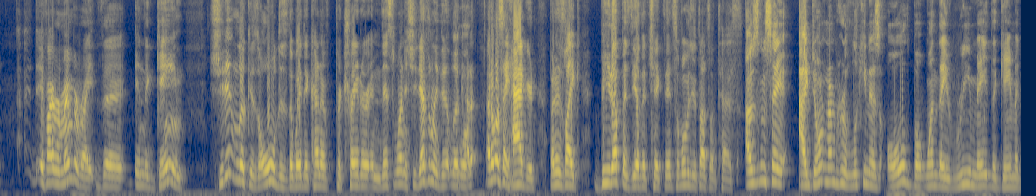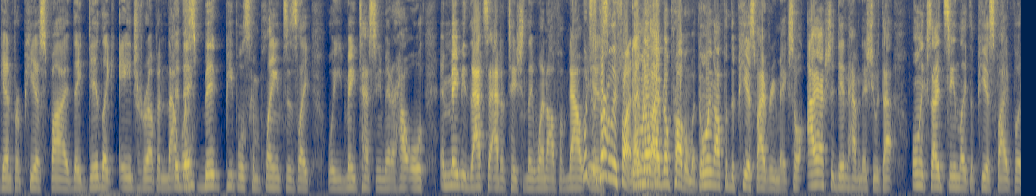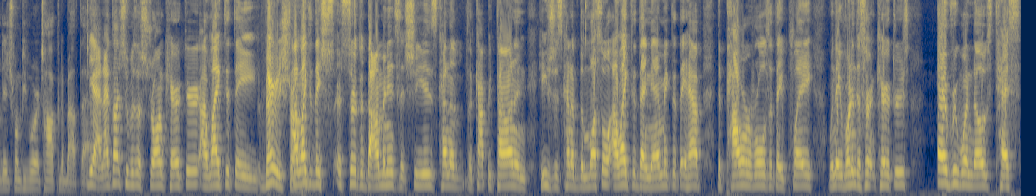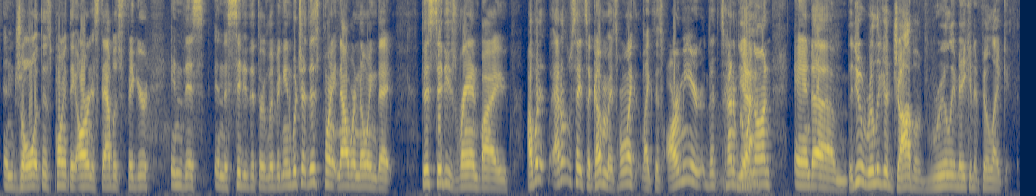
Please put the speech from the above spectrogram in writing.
if I remember right, the in the game, she didn't look as old as the way they kind of portrayed her in this one, and she definitely didn't look. I don't, don't want to say haggard, but as like beat up as the other chick did. So, what was your thoughts on Tess? I was gonna say I don't remember her looking as old, but when they remade the game again for PS5, they did like age her up, and that Did was they? big people's complaints. Is like, well, you made Tess and you made her how old, and maybe that's the adaptation they went off of now, Which is perfectly fine. I have no- I have no problem with it. going off of the PS5 remake. So I actually didn't have an issue with that, only because I'd seen like the PS5 footage when people were talking about that. Yeah, and I thought she was a strong character. I like that they very strong. I like that they assert the dominance that she is kind of the capitan and he's just kind of the muscle. I like the dynamic that they have, the power roles that they play when they run into certain characters. Everyone knows Tess and Joel at this point. They are an established figure in this in the city that they're living in. Which at this point now we're knowing that this city's ran by I wouldn't I don't say it's a government. It's more like like this army or that's kind of going Yeah. on. And um, They do a really good job of really making it feel like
